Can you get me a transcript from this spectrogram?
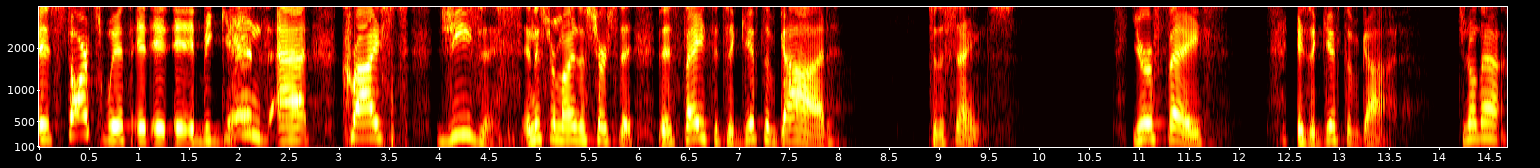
it starts with, it, it, it begins at Christ Jesus. And this reminds us, church, that, that faith, it's a gift of God to the saints. Your faith is a gift of God. Do you know that?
